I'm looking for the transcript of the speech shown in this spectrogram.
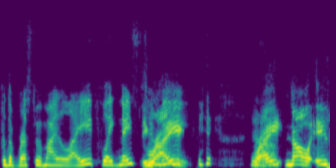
for the rest of my life. Like, nice to Right? meet. Yeah. Right? No, it's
